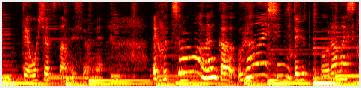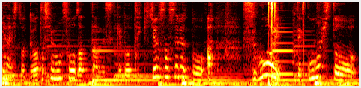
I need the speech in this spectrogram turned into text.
っておっしゃってたんですよね。で普通はなんか占い信じてる人とか占い好きな人って私もそうだったんですけど的中させるとあすごいってこの人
